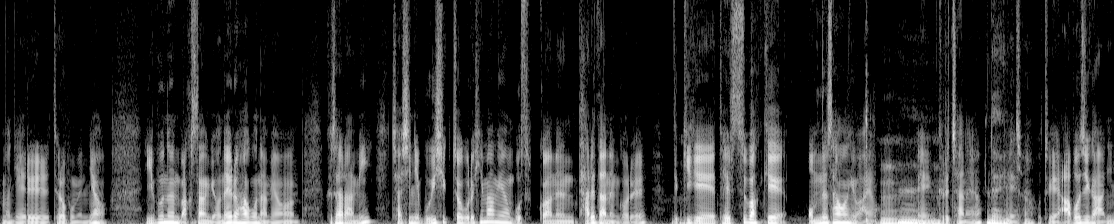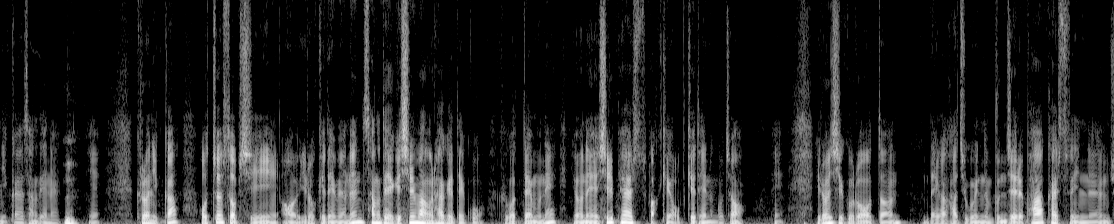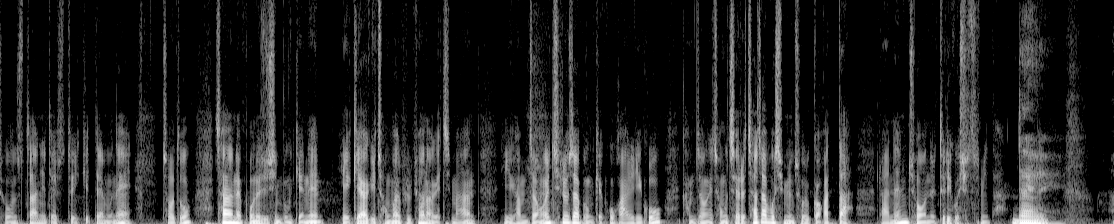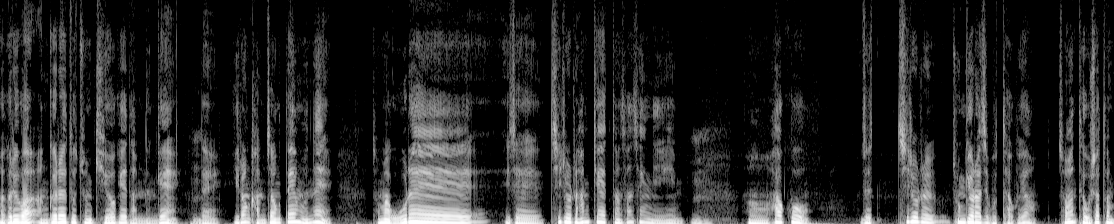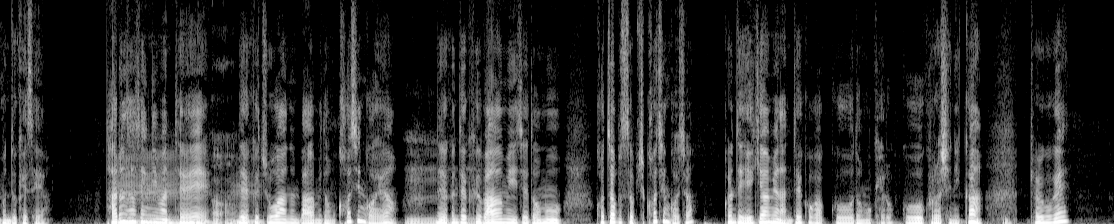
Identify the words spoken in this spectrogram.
한번 예를 들어보면요. 이분은 막상 연애를 하고 나면 그 사람이 자신이 무의식적으로 희망해온 모습과는 다르다는 거를 느끼게 될 수밖에 없는 상황이 와요. 음. 네, 그렇지 않아요? 네. 예, 그렇죠. 어떻게 아버지가 아니니까요 상대는 음. 예 그러니까 어쩔 수 없이 어, 이렇게 되면은 상대에게 실망을 하게 되고 그것 때문에 연애에 실패할 수밖에 없게 되는 거죠 예 이런 식으로 어떤 내가 가지고 있는 문제를 파악할 수 있는 좋은 수단이 될 수도 있기 때문에 저도 사연을 보내주신 분께는 얘기하기 정말 불편하겠지만 이 감정을 치료자분께 꼭 알리고 감정의 정체를 찾아보시면 좋을 것 같다라는 조언을 드리고 싶습니다. 네. 네. 아 그리고 안 그래도 좀 기억에 남는 게 음. 네. 이런 감정 때문에 정말 오래 이제 치료를 함께 했던 선생님 음. 어, 하고 이제 치료를 종결하지 못하고요. 저한테 오셨던 분도 계세요. 다른 음. 선생님한테 어, 어. 네, 그 좋아하는 마음이 너무 커진 거예요. 음. 네, 근데 그 마음이 이제 너무 걷잡을 수 없이 커진 거죠. 그런데 얘기하면 안 될 것 같고 너무 괴롭고 그러시니까 음. 결국에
